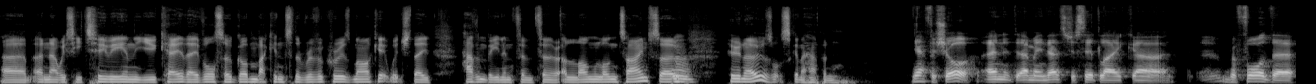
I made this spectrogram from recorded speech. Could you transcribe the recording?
Um, and now we see TUI in the UK. They've also gone back into the river cruise market, which they haven't been in for, for a long, long time. So who knows what's going to happen? Yeah, for sure. And I mean, that's just it. Like uh, before the,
